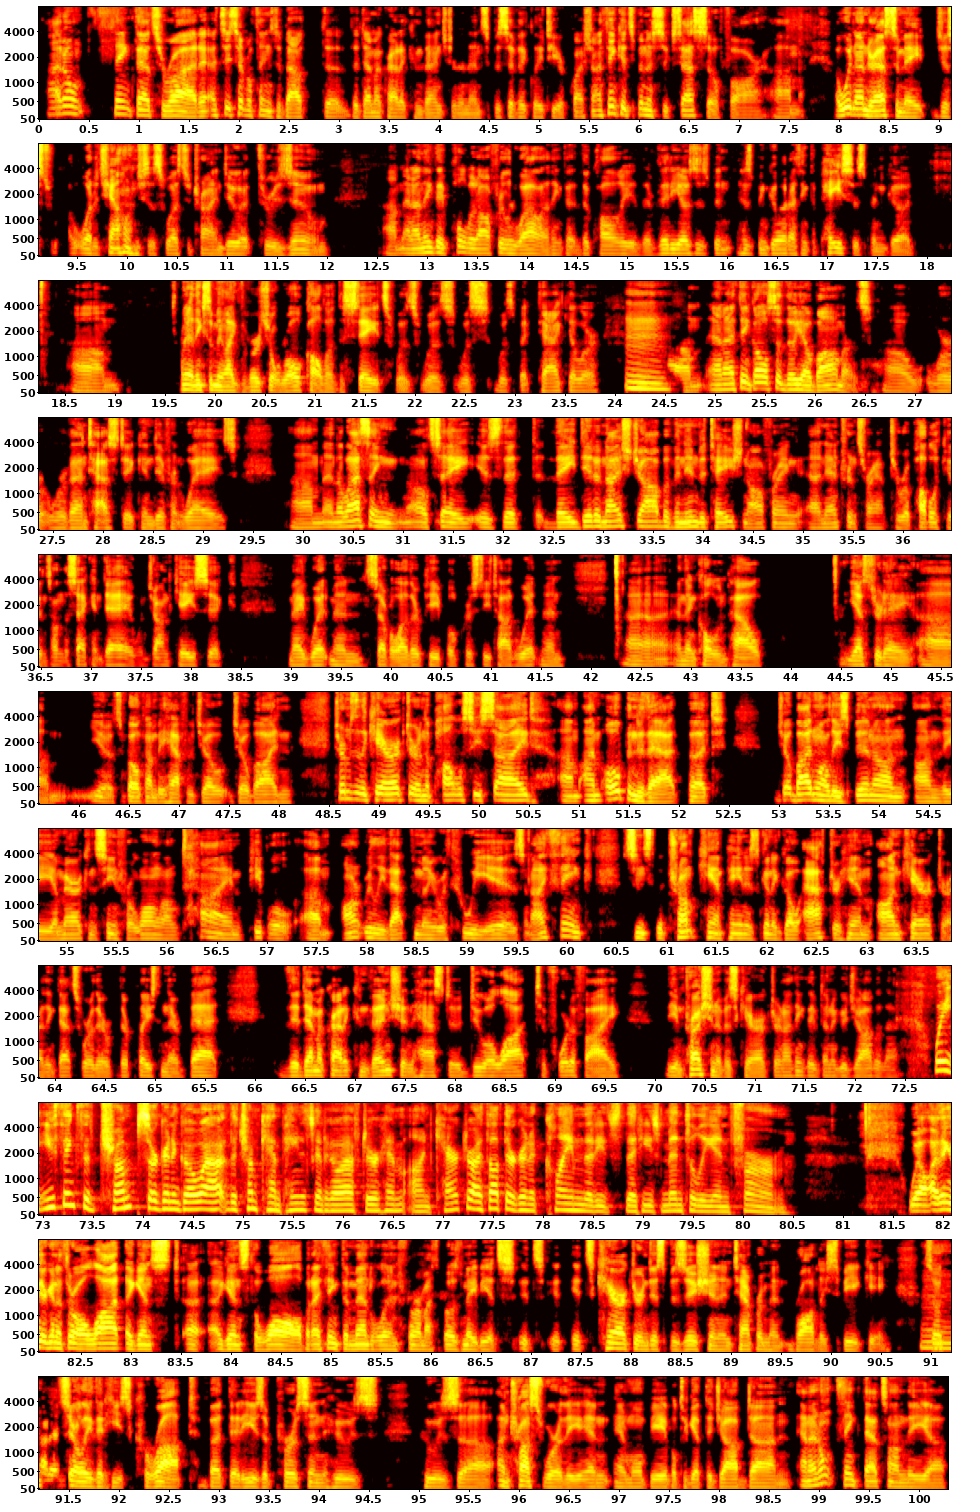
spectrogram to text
I don't think that's right. I'd say several things about the, the Democratic convention and then specifically to your question. I think it's been a success so far. Um, I wouldn't underestimate just what a challenge this was to try and do it through Zoom. Um, and I think they pulled it off really well. I think that the quality of their videos has been has been good. I think the pace has been good. Um, and I think something like the virtual roll call of the states was was was was spectacular. Mm. Um, and I think also the Obamas uh, were were fantastic in different ways. Um, and the last thing I'll say is that they did a nice job of an invitation offering an entrance ramp to Republicans on the second day when John Kasich, Meg Whitman, several other people, Christie Todd Whitman, uh, and then Colin Powell yesterday, um, you know, spoke on behalf of Joe Joe Biden. In terms of the character and the policy side, um, I'm open to that, but Joe Biden, while he's been on on the American scene for a long, long time, people um, aren't really that familiar with who he is. And I think since the Trump campaign is going to go after him on character, I think that's where they're they're placing their bet. The Democratic convention has to do a lot to fortify the impression of his character, and I think they've done a good job of that. Wait, you think the Trumps are going to go out? The Trump campaign is going to go after him on character? I thought they're going to claim that he's that he's mentally infirm. Well, I think they're going to throw a lot against uh, against the wall, but I think the mental infirm, I suppose, maybe it's it's it's character and disposition and temperament, broadly speaking. Mm. So it's not mm. necessarily that he's corrupt, but that he's a person who's who's uh, untrustworthy and and won't be able to get the job done. And I don't think that's on the uh,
